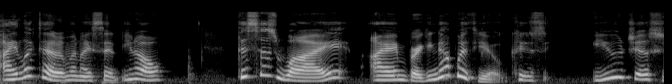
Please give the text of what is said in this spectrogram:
I looked at him and I said, you know, this is why I'm breaking up with you because you just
